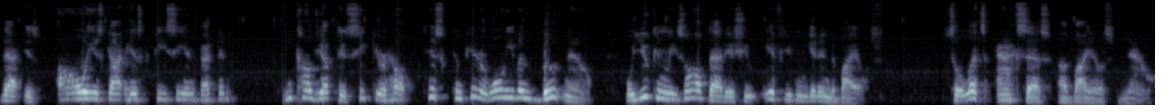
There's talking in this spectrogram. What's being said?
that is always got his PC infected? He called you up to seek your help. His computer won't even boot now. Well, you can resolve that issue if you can get into BIOS. So let's access a BIOS now.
